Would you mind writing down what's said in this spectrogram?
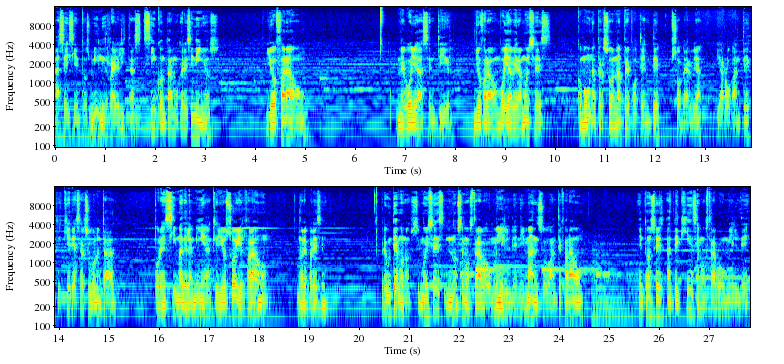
a 600.000 israelitas sin contar mujeres y niños, yo faraón me voy a sentir, yo faraón voy a ver a Moisés como una persona prepotente, soberbia y arrogante que quiere hacer su voluntad por encima de la mía, que yo soy el faraón. ¿No le parece? Preguntémonos, si Moisés no se mostraba humilde ni manso ante Faraón, entonces, ¿ante quién se mostraba humilde,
